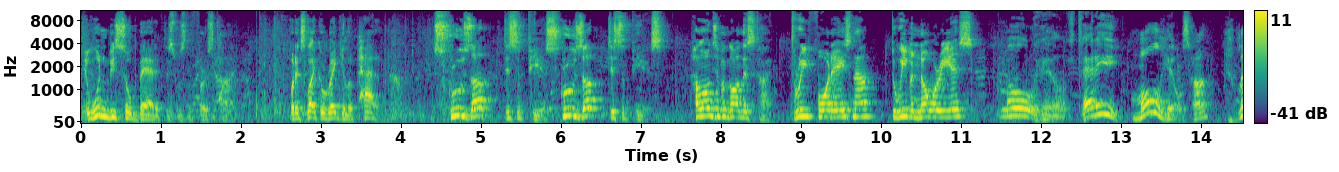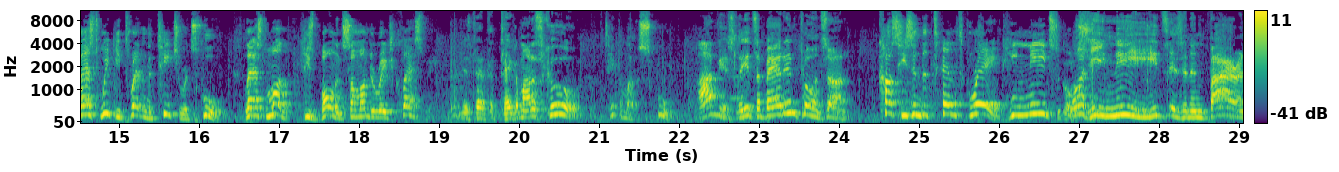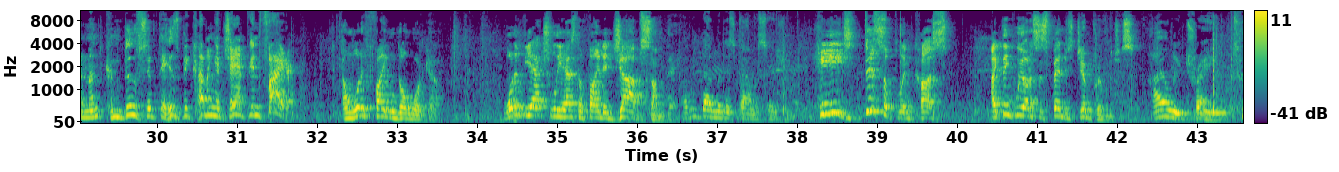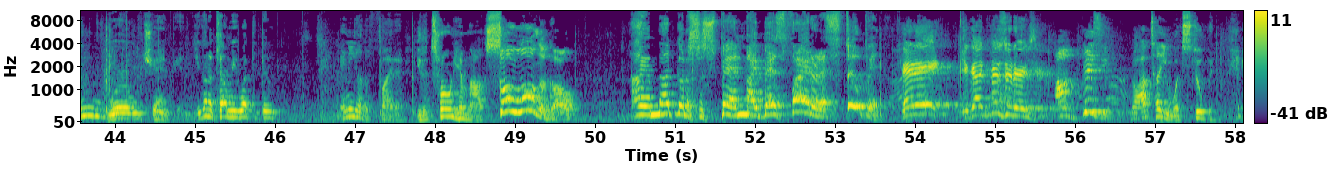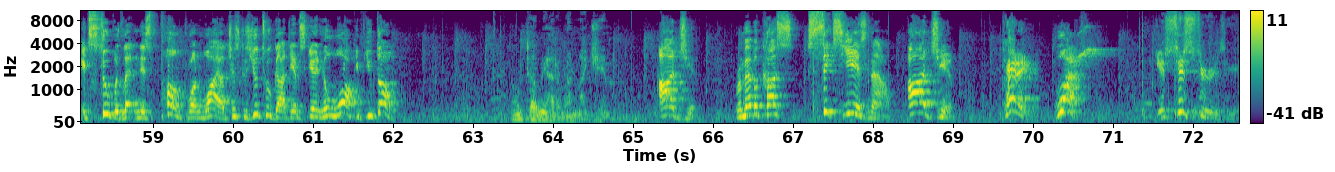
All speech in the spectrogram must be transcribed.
It wouldn't be so bad if this was the first time. But it's like a regular pattern now. Screws up, disappears. Screws up, disappears. How long's it been gone this time? Three, four days now? Do we even know where he is? Molehills, Teddy. Molehills, huh? Last week he threatened the teacher at school. Last month he's boning some underage classmate. You just have to take him out of school. Take him out of school? Obviously, it's a bad influence on him. Cuz he's in the 10th grade. He needs to go What to school. he needs is an environment conducive to his becoming a champion fighter. And what if fighting don't work out? What if he actually has to find a job someday? Are we done with this conversation? He needs discipline, Cus. I think we ought to suspend his gym privileges. I only trained two world champions. You're gonna tell me what to do? Any other fighter, you'd have thrown him out so long ago. I am not gonna suspend my best fighter. That's stupid. Teddy, you got visitors. I'm busy. No, I'll tell you what's stupid. It's stupid letting this punk run wild just because you're too goddamn scared he'll walk if you don't. Don't tell me how to run my gym. Our gym. Remember, Cus? Six years now. Our gym. Teddy, What? your sister is here.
